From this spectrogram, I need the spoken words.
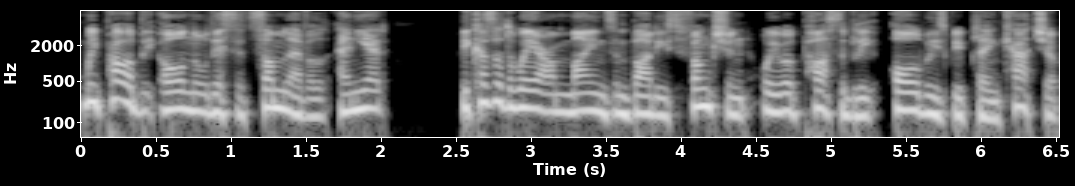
we probably all know this at some level, and yet, because of the way our minds and bodies function, we will possibly always be playing catch up.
